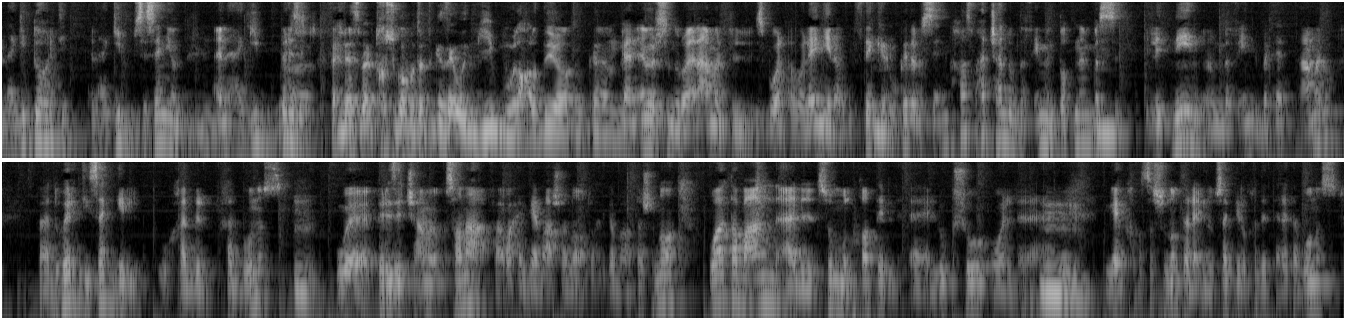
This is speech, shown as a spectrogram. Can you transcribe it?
أنا هجيب دوهرتي أنا هجيب سيسانيون. أنا هجيب بيرزيتش ف- الناس بقى بتخش جوه منطقة الجزاء وتجيب والعرضيات والكلام ده كان إيمرسون رويال عمل في الأسبوع الأولاني لو نفتكر مم. وكده بس يعني خلاص ما حدش عنده مدافعين من توتنهام بس الاثنين المدافعين الباكات عملوا فدوهرتي سجل وخد خد بونص. وبيريزيتش عمل صنع فواحد جاب 10 نقط وواحد جاب 14 نقط وطبعا السم القاتل آه، لوك شو هو اللي جايب 15 نقطة لأنه سجل وخد الثلاثه بونص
